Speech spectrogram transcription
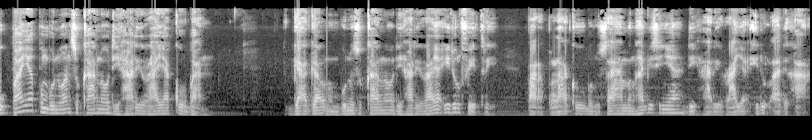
Upaya pembunuhan Soekarno di Hari Raya Kurban. Gagal membunuh Soekarno di Hari Raya Idul Fitri. Para pelaku berusaha menghabisinya di Hari Raya Idul Adha.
